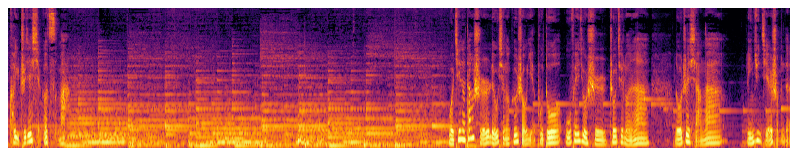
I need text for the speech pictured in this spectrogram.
可以直接写歌词嘛。我记得当时流行的歌手也不多，无非就是周杰伦啊、罗志祥啊、林俊杰什么的。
